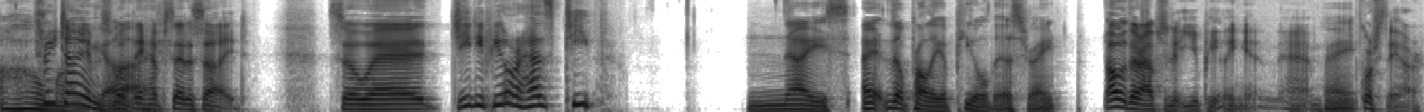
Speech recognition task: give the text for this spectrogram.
Oh Three times gosh. what they have set aside. So uh, GDPR has teeth. Nice. I, they'll probably appeal this, right? Oh, they're absolutely appealing it. Um, Right. Of course they are.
